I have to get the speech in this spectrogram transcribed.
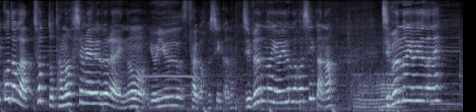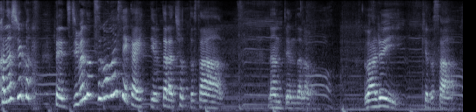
いことがちょっと楽しめるぐらいの余裕さが欲しいかな。自分の余裕が欲しいかな。自分の余裕だね。悲しいことで自分の都合のいい世界って言ったらちょっとさなんて言うんだろう。悪いけどさ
